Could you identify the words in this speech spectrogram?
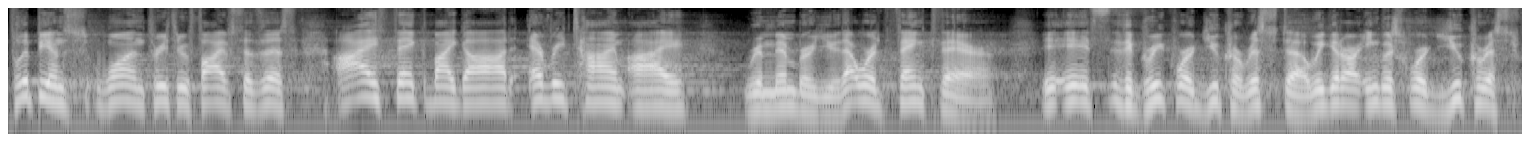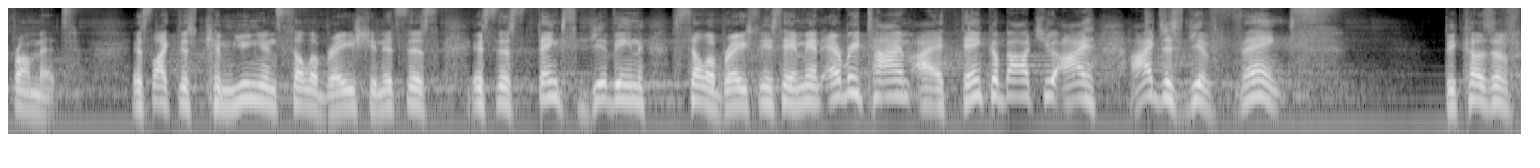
Philippians 1 3 through 5 says this I thank my God every time I remember you. That word thank there, it's the Greek word Eucharista. We get our English word Eucharist from it. It's like this communion celebration. It's this, it's this Thanksgiving celebration. He's saying, man, every time I think about you, I, I just give thanks because of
